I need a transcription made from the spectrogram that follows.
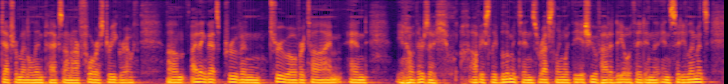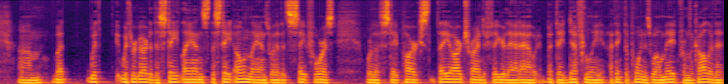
detrimental impacts on our forest regrowth. Um, I think that's proven true over time, and you know, there's a obviously Bloomington's wrestling with the issue of how to deal with it in the in city limits, um, but with with regard to the state lands, the state-owned lands, whether it's state forest or the state parks, they are trying to figure that out. But they definitely, I think the point is well made from the caller that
